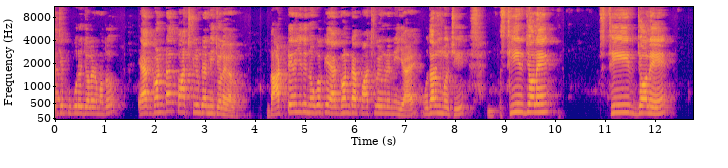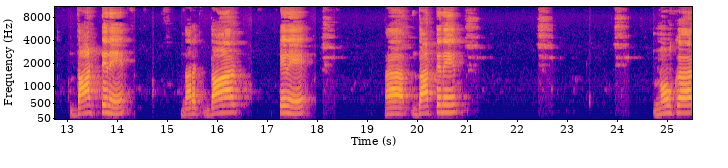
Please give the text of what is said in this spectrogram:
আছে পুকুরের জলের মতো, এক ঘণ্টা পাঁচ কিলোমিটার নিয়ে চলে গেল। দাঁড় টেনে যদি নৌকাকে এক ঘণ্টা পাঁচ কিলোমিটার নিয়ে যায়, উদাহরণ বলছি, স্থির জলে স্থির জলে দাঁড় টেনে, দাঁড় দাঁড় টেনে দাঁড় টেনে নৌকার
